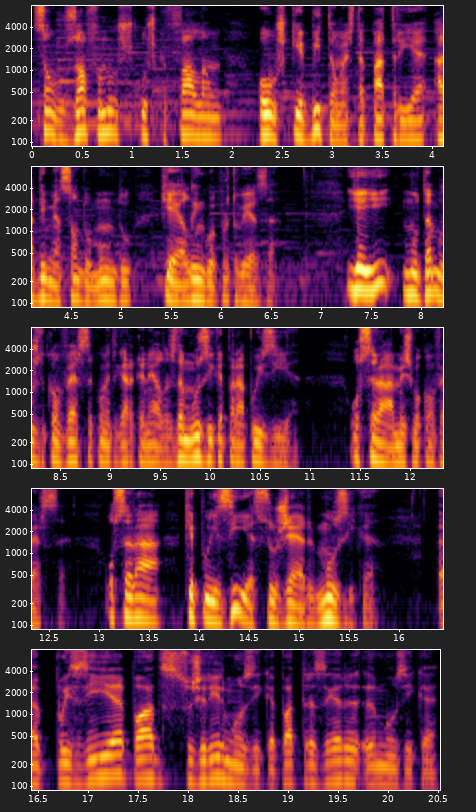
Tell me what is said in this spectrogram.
São lusófonos os que falam ou os que habitam esta pátria à dimensão do mundo que é a língua portuguesa. E aí mudamos de conversa com Edgar Canelas, da música para a poesia. Ou será a mesma conversa? Ou será que a poesia sugere música? A poesia pode sugerir música, pode trazer uh, música.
